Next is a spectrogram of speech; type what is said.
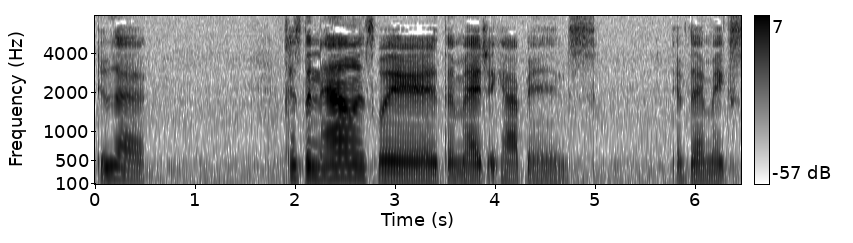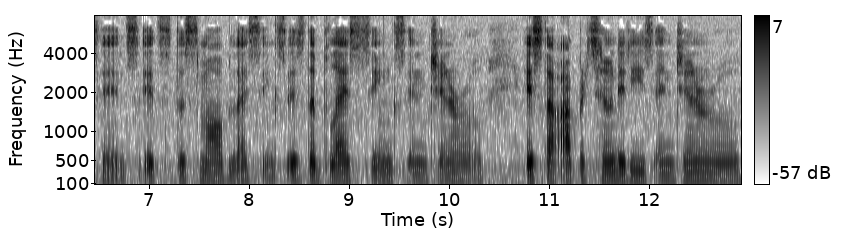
do that. Because the now is where the magic happens if that makes sense. It's the small blessings, it's the blessings in general, it's the opportunities in general,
